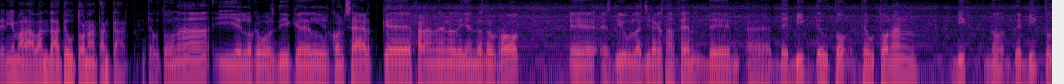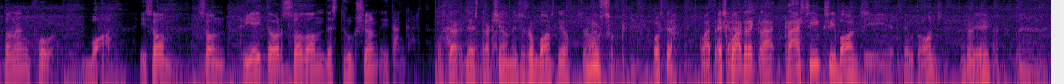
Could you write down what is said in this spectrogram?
teníem a la banda teutona Tancard. Teutona i el que vos dic, el concert que faran en les del Rock eh, es diu la gira que estan fent de, eh, de Big Teuto, Teutonan Big, no? The Big Teutonan 4. Buah. I som, són Creator, Sodom, Destruction i Tankard. Ostres, Destruction, això són bons, tio. Són uns... Ostres, Quatre és quatre clà clàssics i bons. I Teutons. Sí.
